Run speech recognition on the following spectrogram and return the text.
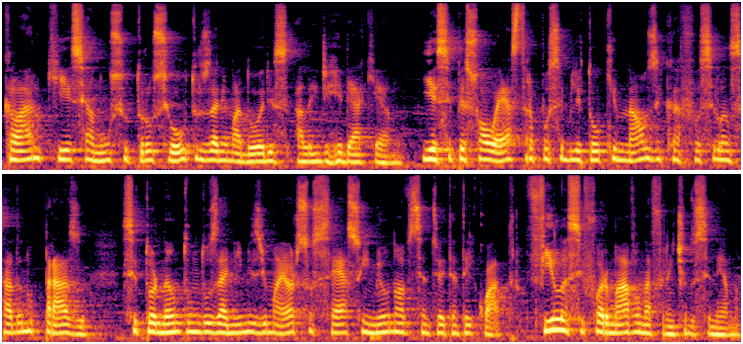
Claro que esse anúncio trouxe outros animadores além de Hideaki Anno, e esse pessoal extra possibilitou que Náusea fosse lançado no prazo, se tornando um dos animes de maior sucesso em 1984. Filas se formavam na frente do cinema.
